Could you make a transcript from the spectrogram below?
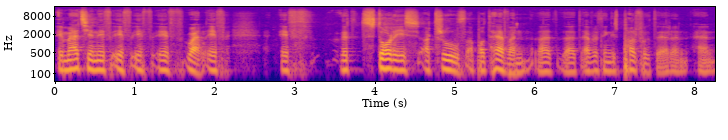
imagine if if if if well if if that stories are truth about heaven, that, that everything is perfect there and, and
